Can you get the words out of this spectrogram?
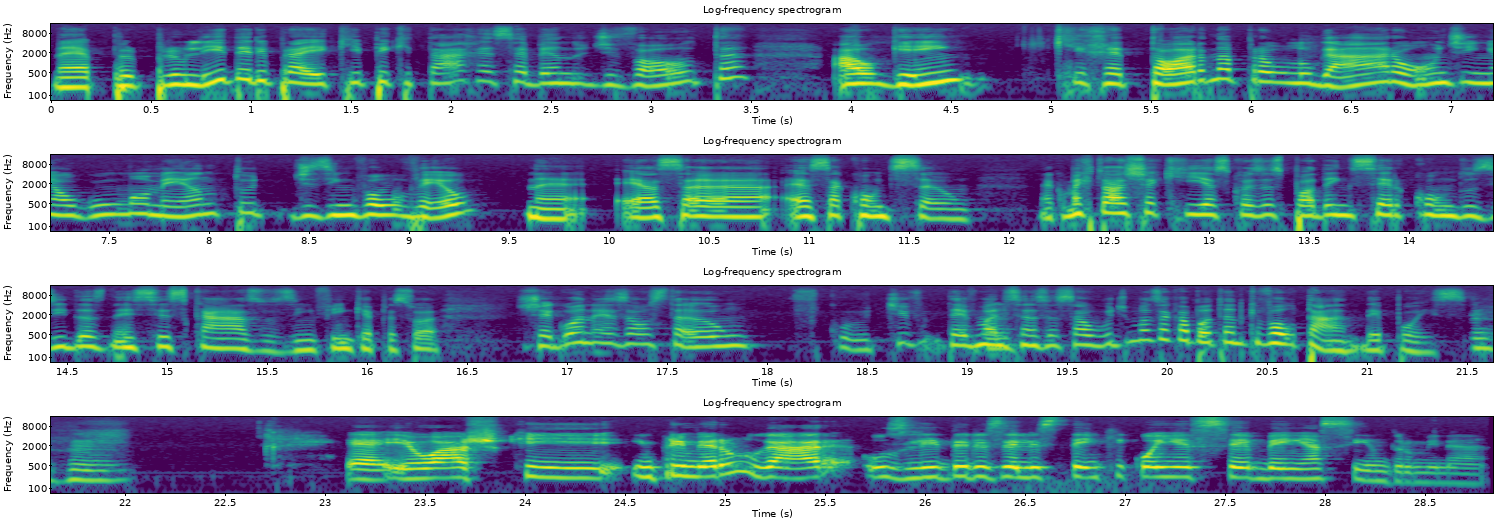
né, para o líder e para a equipe que está recebendo de volta alguém que retorna para o lugar onde em algum momento desenvolveu né, essa, essa condição. Né? Como é que tu acha que as coisas podem ser conduzidas nesses casos? Enfim, que a pessoa chegou na exaustão, ficou, teve uma uhum. licença de saúde, mas acabou tendo que voltar depois. Uhum. É, eu acho que, em primeiro lugar, os líderes eles têm que conhecer bem a síndrome, né?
